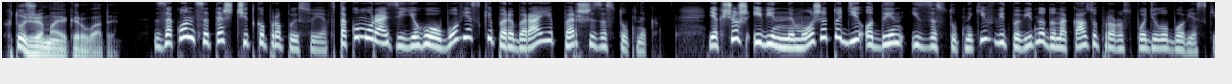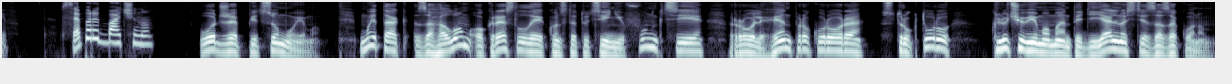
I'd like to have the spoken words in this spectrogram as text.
Хтось же має керувати. Закон це теж чітко прописує. В такому разі його обов'язки перебирає перший заступник. Якщо ж і він не може, тоді один із заступників відповідно до наказу про розподіл обов'язків. Все передбачено. Отже, підсумуємо. Ми так загалом окреслили конституційні функції, роль генпрокурора, структуру, ключові моменти діяльності за законом.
